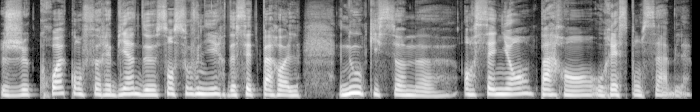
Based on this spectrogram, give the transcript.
Je crois qu'on ferait bien de s'en souvenir de cette parole, nous qui sommes euh, enseignants, parents ou responsables.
